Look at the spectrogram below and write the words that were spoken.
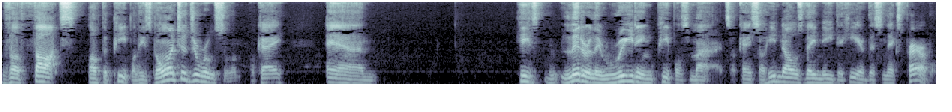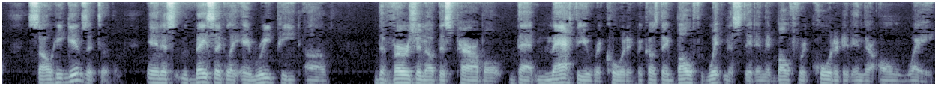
the thoughts of the people. He's going to Jerusalem. Okay. And he's literally reading people's minds. Okay. So he knows they need to hear this next parable. So he gives it to them. And it's basically a repeat of the version of this parable that Matthew recorded because they both witnessed it and they both recorded it in their own way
